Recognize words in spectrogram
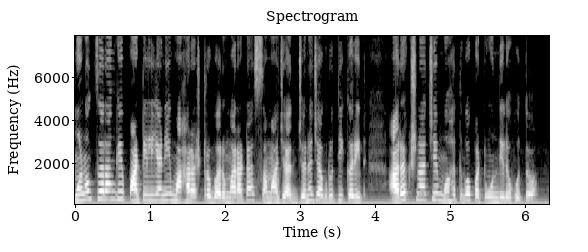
मनोज जरांगे पाटील यांनी महाराष्ट्रभर मराठा समाजात जनजागृती करीत आरक्षणाचे महत्त्व पटवून दिलं होतं.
